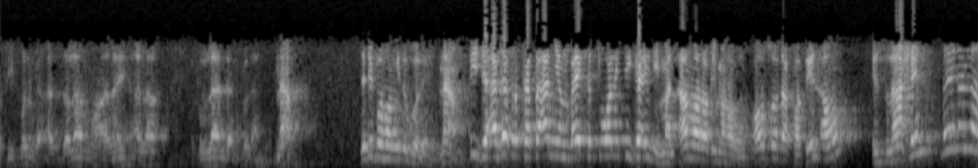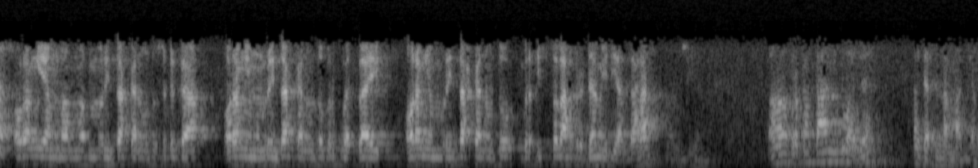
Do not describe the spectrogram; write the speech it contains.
Meskipun enggak assalamu alaihi ala fulan dan fulan. Nah, jadi bohong itu boleh. Nah, tidak ada perkataan yang baik kecuali tiga ini. Man amara bima'ruf, au sadaqatin, au islahin bainan. Orang yang memerintahkan untuk sedekah, orang yang memerintahkan untuk berbuat baik, orang yang memerintahkan untuk beristilah berdamai di antara manusia. Uh, perkataan itu ada ada enam macam.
